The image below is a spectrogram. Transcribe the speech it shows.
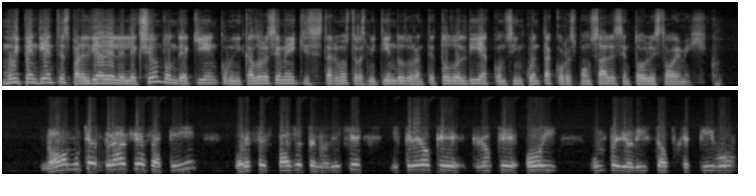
muy pendientes para el día de la elección, donde aquí en Comunicadores MX estaremos transmitiendo durante todo el día con 50 corresponsales en todo el Estado de México. No, muchas gracias a ti por ese espacio, te lo dije, y creo que, creo que hoy un periodista objetivo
